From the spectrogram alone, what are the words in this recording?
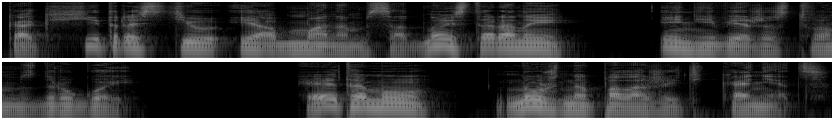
как хитростью и обманом с одной стороны и невежеством с другой. Этому нужно положить конец.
